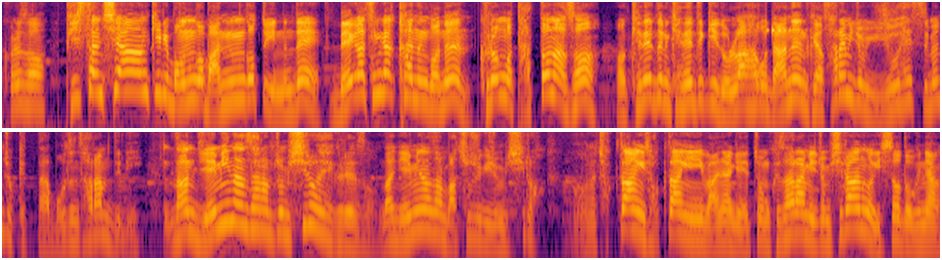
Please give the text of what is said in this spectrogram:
그래서 비슷한 취향끼리 먹는 거 맞는 것도 있는데 내가 생각하는 거는 그런 거 다 떠나서 어, 걔네들은 걔네들끼리 놀라 하고 나는 그냥 사람이 좀 유했으면 좋겠다 모든 사람들이. 난 예민한 사람 좀 싫어해 그래서. 난 예민한 사람 맞춰주기 좀 싫어. 어, 적당히 적당히 만약에 좀 그 사람이 좀 싫어하는 거 있어도 그냥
